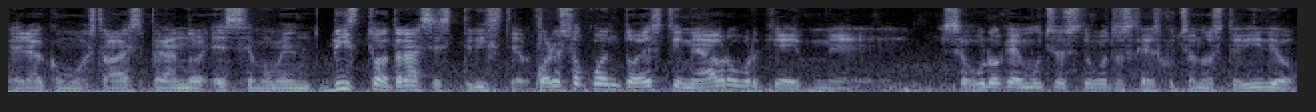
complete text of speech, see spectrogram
Era como estaba esperando ese momento. Visto atrás es triste. Por eso cuento esto y me abro porque seguro que hay muchos de vosotros que están escuchando este vídeo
